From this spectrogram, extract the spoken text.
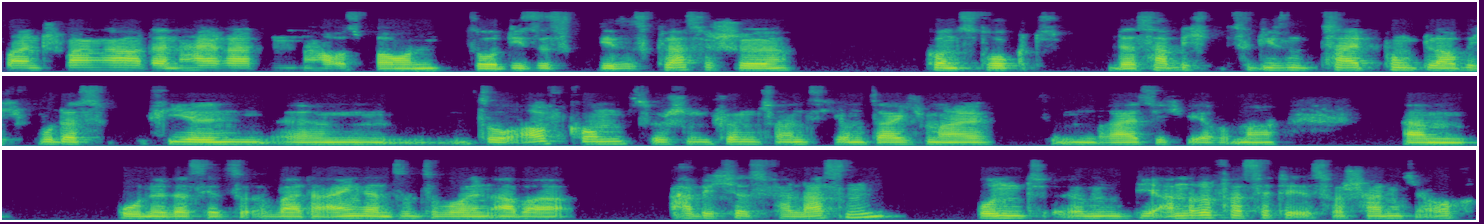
Freund schwanger, dann heiraten, Haus bauen. So dieses, dieses klassische Konstrukt. Das habe ich zu diesem Zeitpunkt, glaube ich, wo das vielen ähm, so aufkommt, zwischen 25 und, sage ich mal, 35, wie auch immer, ähm, ohne das jetzt weiter eingrenzen zu wollen, aber habe ich es verlassen. Und ähm, die andere Facette ist wahrscheinlich auch,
